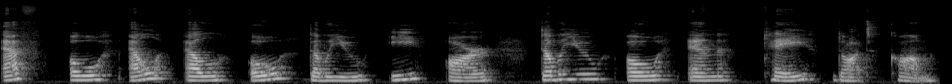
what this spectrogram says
F O L L O W E R W O N K dot com.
